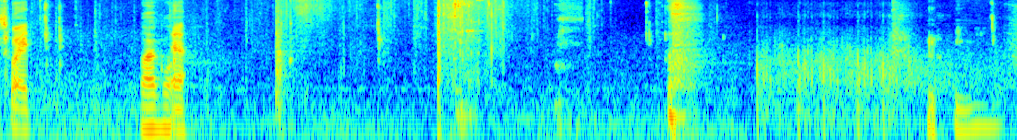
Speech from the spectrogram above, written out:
Sweet. Wagwan. Yeah.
